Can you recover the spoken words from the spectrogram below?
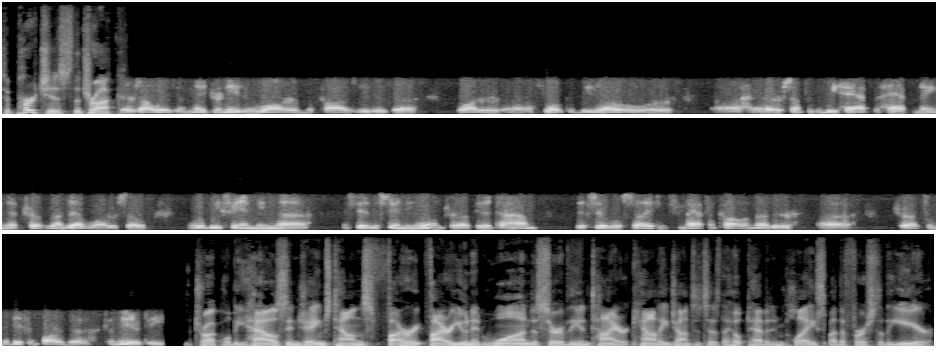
to purchase the truck. There's always a major need of water because either the water uh, flow could be low or uh, or something to be hap- happening, a truck runs out of water. So we'll be sending uh, instead of sending one truck at a time. This year will save from having to call another uh, truck from a different part of the community. The truck will be housed in Jamestown's Fire, Fire Unit 1 to serve the entire county. Johnson says they hope to have it in place by the first of the year.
